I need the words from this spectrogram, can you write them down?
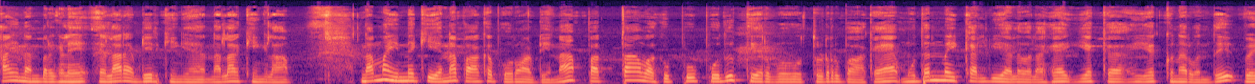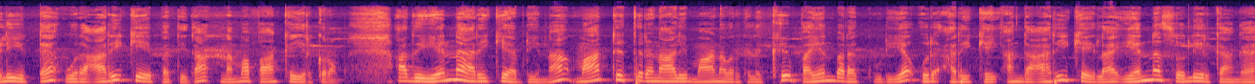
ஹாய் நண்பர்களே எல்லோரும் எப்படி இருக்கீங்க? நல்லா இருக்கீங்களா? நம்ம இன்றைக்கி என்ன பார்க்க போகிறோம் அப்படின்னா பத்தாம் வகுப்பு பொதுத் தேர்வு தொடர்பாக முதன்மை கல்வி அலுவலக இயக்க இயக்குனர் வந்து வெளியிட்ட ஒரு அறிக்கையை பற்றி தான் நம்ம பார்க்க இருக்கிறோம். அது என்ன அறிக்கை அப்படின்னா மாற்றுத்திறனாளி மாணவர்களுக்கு பயன்படக்கூடிய ஒரு அறிக்கை. அந்த அறிக்கையில் என்ன சொல்லியிருக்காங்க?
